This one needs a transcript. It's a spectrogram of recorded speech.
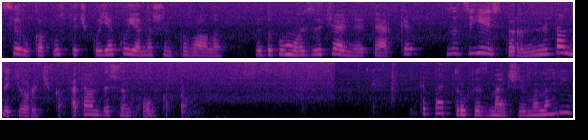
сиру капусточку, яку я нашинкувала за допомогою звичайної терки з цієї сторони, не там, де тьорочка, а там, де шинковка. І тепер трохи зменшуємо нагрів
